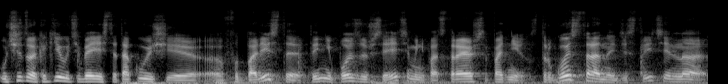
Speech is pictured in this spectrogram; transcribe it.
Учитывая, какие у тебя есть атакующие футболисты, ты не пользуешься этим и не подстраиваешься под них. С другой стороны, действительно,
